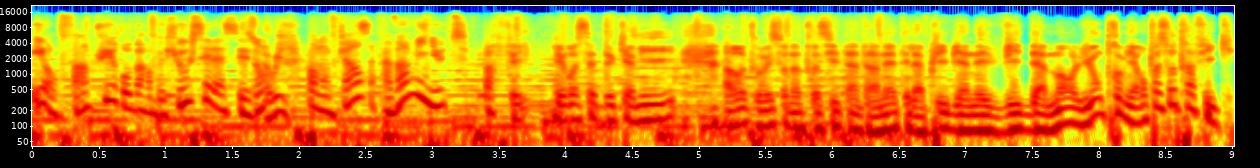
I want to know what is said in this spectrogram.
et enfin cuire au barbecue, c'est la saison, Ah oui. pendant 15 à 20 minutes. Parfait. Les recettes de Camille à retrouver sur notre site internet et l'appli bien évidemment Lyon Première. On passe au trafic.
